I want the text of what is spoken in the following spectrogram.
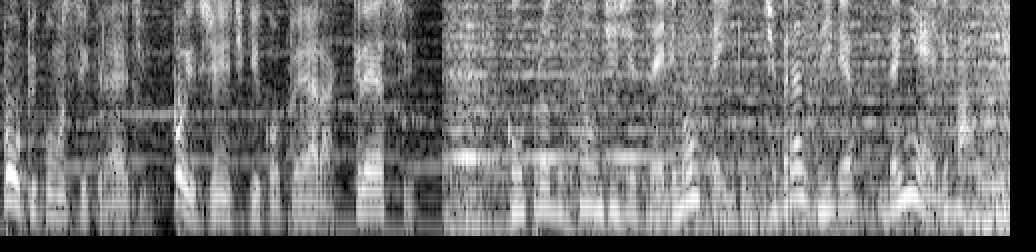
Poupe com o Sicredi, pois gente que coopera cresce com produção de Gisele Monteiro, de Brasília, Daniele Vaz.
